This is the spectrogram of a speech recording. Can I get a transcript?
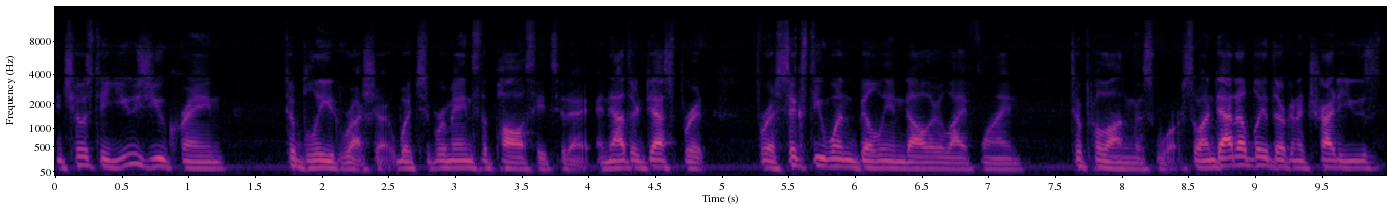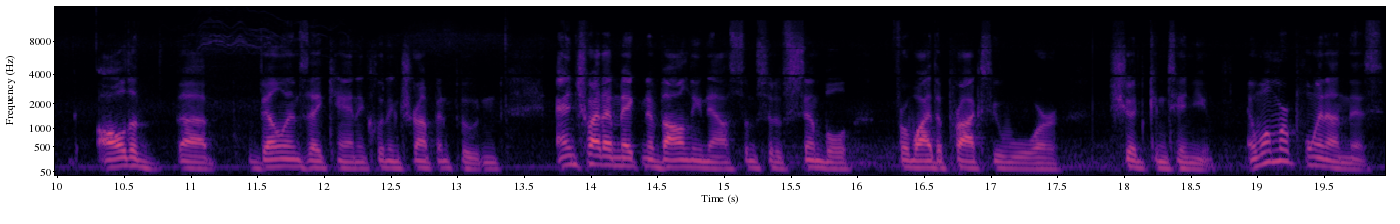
and chose to use Ukraine to bleed Russia, which remains the policy today. And now they're desperate for a $61 billion lifeline to prolong this war. So undoubtedly, they're going to try to use all the uh, villains they can, including Trump and Putin, and try to make Navalny now some sort of symbol for why the proxy war should continue. And one more point on this.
